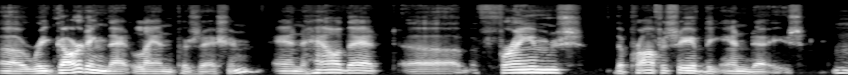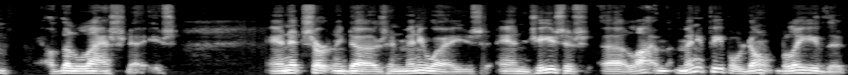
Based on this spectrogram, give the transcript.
uh, regarding that land possession and how that uh, frames the prophecy of the end days, mm-hmm. of the last days and it certainly does in many ways. And Jesus, uh, lot, many people don't believe that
